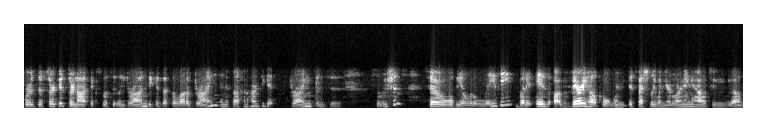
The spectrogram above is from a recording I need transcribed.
for the circuits are not explicitly drawn because that's a lot of drawing and it's often hard to get drawings into solutions. So we'll be a little lazy, but it is uh, very helpful when, especially when you're learning how to um,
